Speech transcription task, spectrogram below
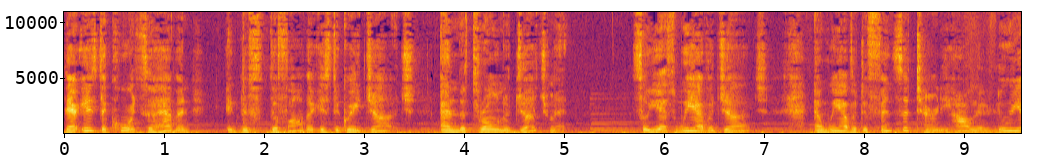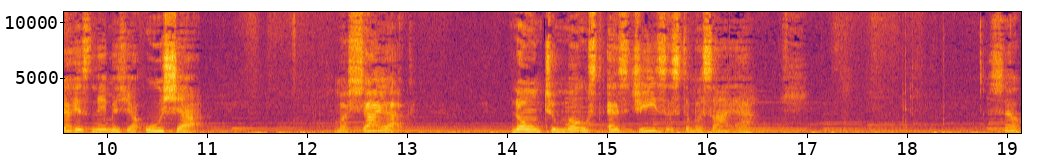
there is the courts of heaven. The, the Father is the great judge and the throne of judgment. So, yes, we have a judge and we have a defense attorney. Hallelujah. His name is Yahusha Mashiach, known to most as Jesus the Messiah. So,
